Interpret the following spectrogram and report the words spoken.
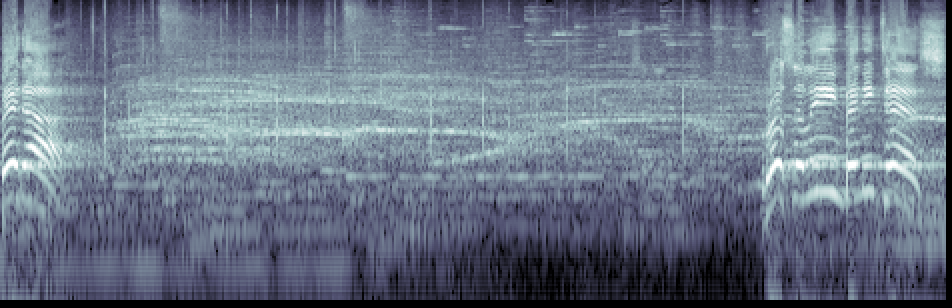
Beda. Rosaline Benitez.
